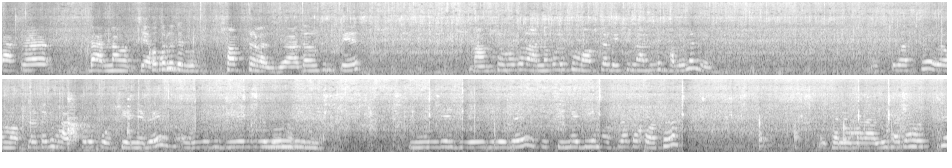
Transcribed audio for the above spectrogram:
কাঁকড়া রান্না হচ্ছে কতটা দেবো? সবটা লাগবে আদা রসুন পেস্ট মাংসের মতো রান্না করলে একটু মশলা বেশি না দিলে ভালো লাগে? বুঝতে পারছ? এবার মশলাটাকে ভালো করে কষিয়ে নেবে। এবার যদি জিরে গুঁড়ো নুন দিন নুন দিয়ে জিরে গুঁড়ো দেয় একটু চিনে দিয়ে মশলাটা কষা। এখানে আমার আলু ভাজা হচ্ছে।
